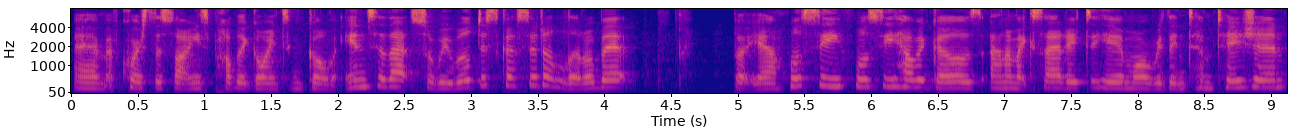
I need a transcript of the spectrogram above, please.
Um, of course, the song is probably going to go into that, so we will discuss it a little bit. But yeah, we'll see. We'll see how it goes, and I'm excited to hear more within Temptation.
